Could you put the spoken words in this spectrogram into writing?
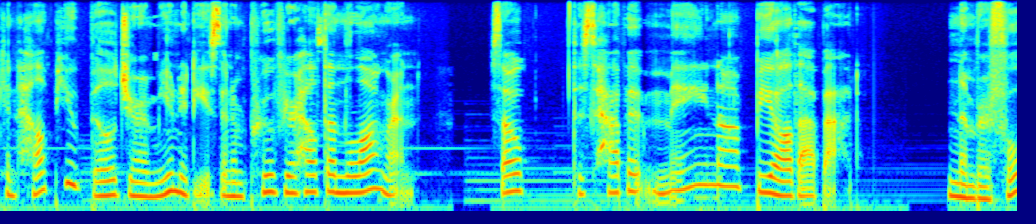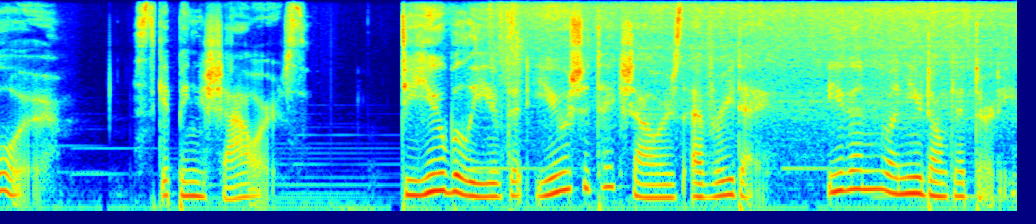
can help you build your immunities and improve your health in the long run. So this habit may not be all that bad. Number four, skipping showers. Do you believe that you should take showers every day, even when you don't get dirty?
